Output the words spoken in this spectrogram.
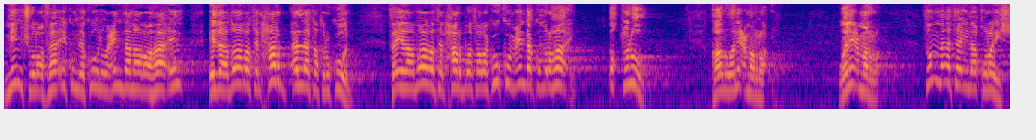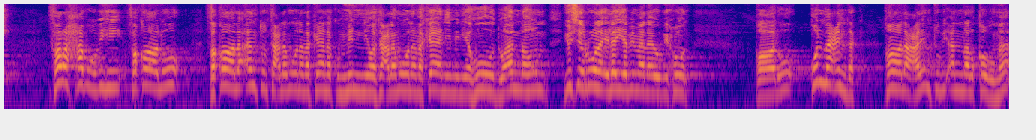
من شرفائكم يكونوا عندنا رهائن إذا دارت الحرب ألا تتركون. فإذا دارت الحرب وتركوكم عندكم رهائن اقتلوه قالوا ونعم الرأي. ونعم الرأي ثم أتى إلى قريش فرحبوا به فقالوا فقال أنتم تعلمون مكانكم مني وتعلمون مكاني من يهود وأنهم يسرون إلي بما لا يبيحون. قالوا قل ما عندك؟ قال علمت بأن القوم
